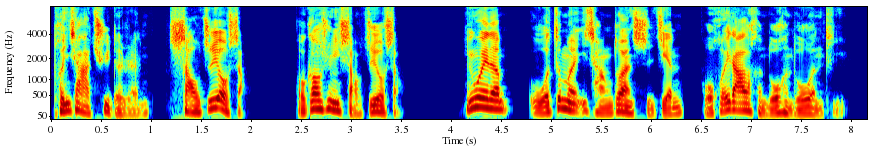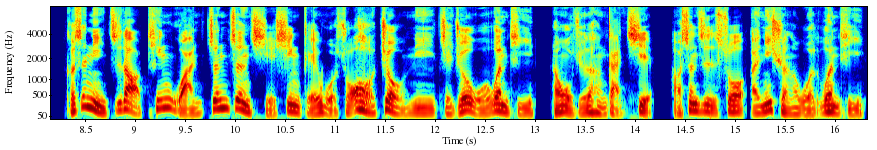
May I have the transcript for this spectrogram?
吞下去的人少之又少。我告诉你，少之又少。因为呢，我这么一长段时间，我回答了很多很多问题。可是你知道，听完真正写信给我说，哦就你解决我问题，然后我觉得很感谢啊，甚至说，哎，你选了我的问题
